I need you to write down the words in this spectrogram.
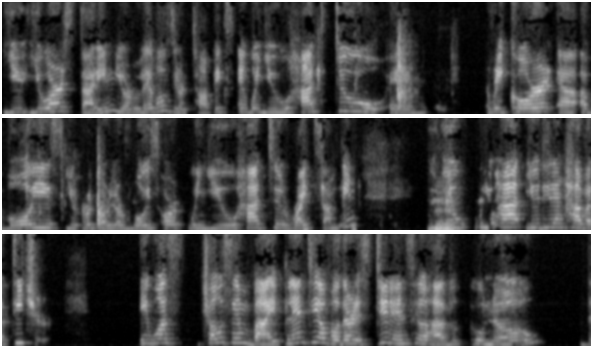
you you are studying your levels, your topics, and when you had to um, record uh, a voice, you record your voice, or when you had to write something, Mhm. you you had you didn't have a teacher it was chosen by plenty of other students who have who know the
